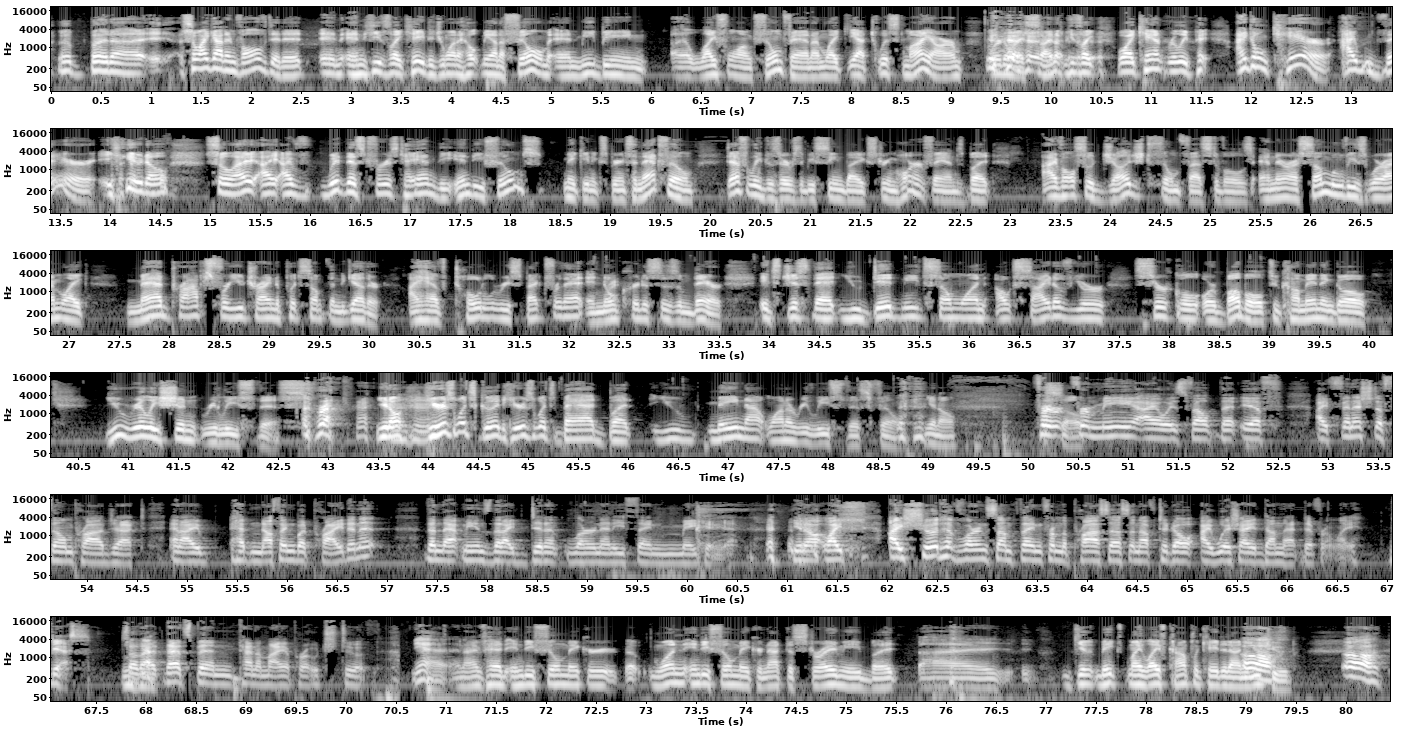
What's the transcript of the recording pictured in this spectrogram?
Uh, but uh, so I got involved in it, and and he's like, "Hey, did you want to help me on a film?" And me being a lifelong film fan, I'm like, "Yeah, twist my arm. Where do I sign up?" He's like, "Well, I can't really pay. I don't care. I'm there, you know." So I, I I've witnessed firsthand the indie films making experience, and that film definitely deserves to be seen by extreme horror fans. But I've also judged film festivals, and there are some movies where I'm like, mad props for you trying to put something together. I have total respect for that and no criticism there. It's just that you did need someone outside of your circle or bubble to come in and go, you really shouldn't release this. right. You know, mm-hmm. here's what's good, here's what's bad, but you may not want to release this film, you know. For So- for me, I always felt that if I finished a film project and I had nothing but pride in it, then that means that I didn't learn anything making it. You know, like I should have learned something from the process enough to go, I wish I had done that differently. Yes. So that that's been kind of my approach to it. Yeah, and I've had indie filmmaker, uh, one indie filmmaker, not destroy me, but uh, give, make my life complicated on YouTube. Oh,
